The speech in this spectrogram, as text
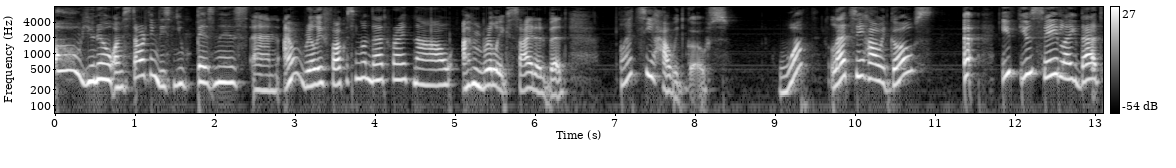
"Oh, you know, I'm starting this new business and I'm really focusing on that right now. I'm really excited, but let's see how it goes." What? Let's see how it goes? Uh, if you say like that,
